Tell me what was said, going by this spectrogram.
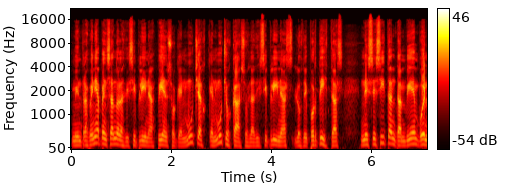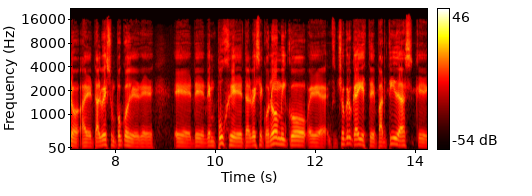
mientras venía pensando en las disciplinas, pienso que en, muchas, en muchos casos las disciplinas, los deportistas, necesitan también, bueno, eh, tal vez un poco de eh, de, empuje tal vez económico. Eh, yo creo que hay este, partidas que,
